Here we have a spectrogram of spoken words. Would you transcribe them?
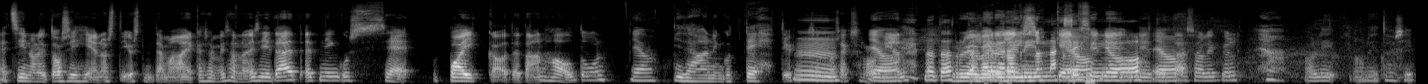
Et siinä oli tosi hienosti just mitä mä aikaisemmin sanoin siitä, että et niinku se paikka otetaan haltuun. Joo. Ja sehän on niinku tehty mm. semmoiseksi Ronjan No ryövärilinnaksi. Niin, Joo, niin, joo. tota, se oli kyllä oli, oli tosi,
